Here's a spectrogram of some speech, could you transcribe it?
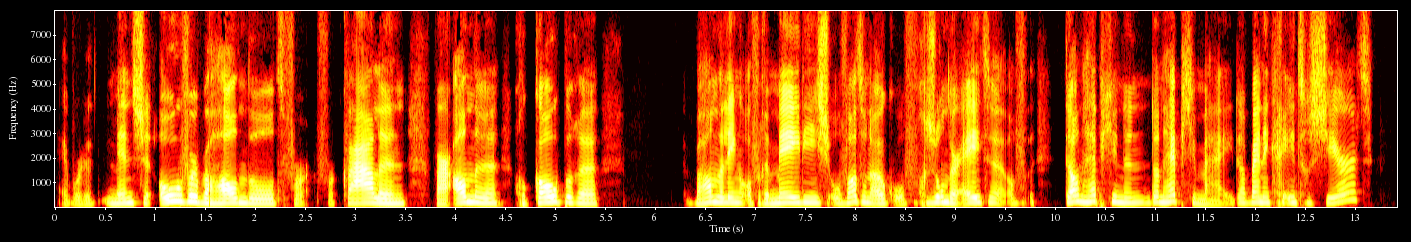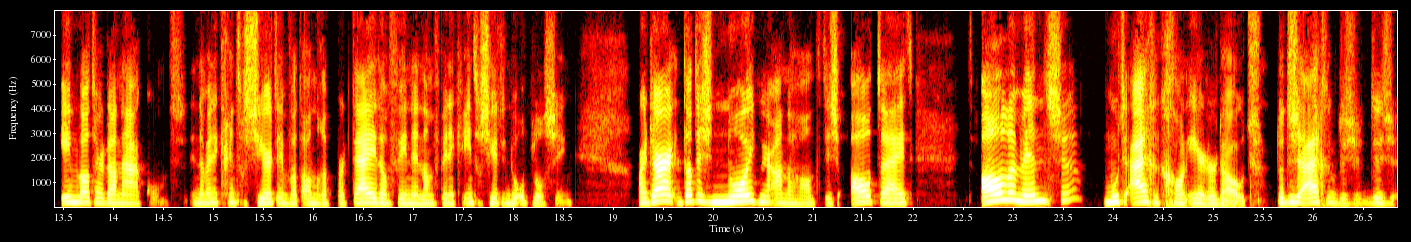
Er worden mensen overbehandeld voor, voor kwalen waar andere goedkopere behandelingen of remedies of wat dan ook, of gezonder eten, of, dan, heb je een, dan heb je mij. Dan ben ik geïnteresseerd in wat er daarna komt. En dan ben ik geïnteresseerd in wat andere partijen dan vinden en dan ben ik geïnteresseerd in de oplossing. Maar daar, dat is nooit meer aan de hand. Het is altijd, alle mensen moeten eigenlijk gewoon eerder dood. Dat is eigenlijk dus, dus,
